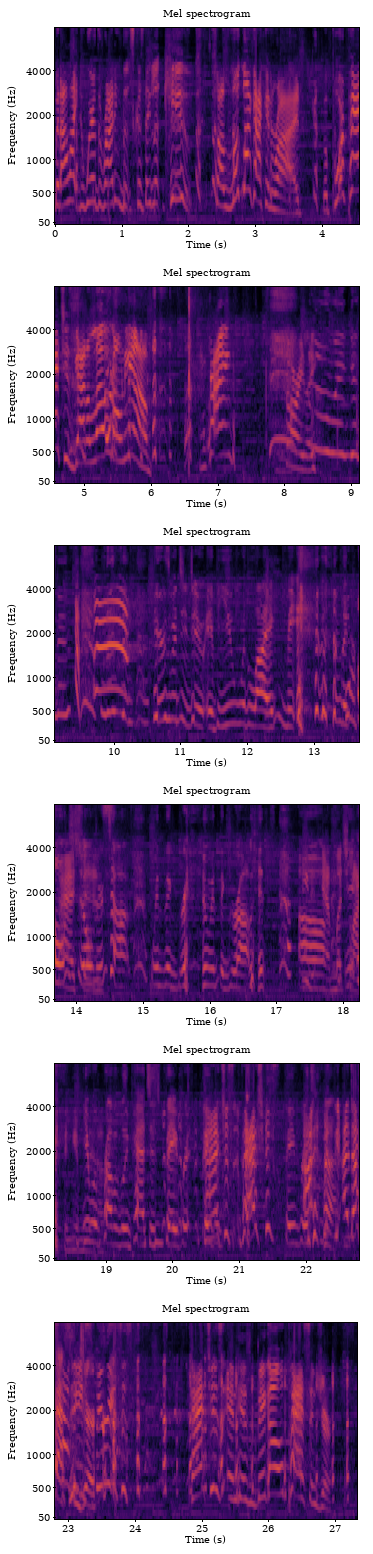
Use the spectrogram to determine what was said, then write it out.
But I like to wear the riding boots because they look cute. So I look like I can ride, but poor Patches got a load on him. Okay. Sorry, Lee. Oh my goodness. Listen, here's what you do. If you would like the, the Poor cold Patches. shoulder top with the with the grommets, uh, have much life in him You now. were probably Patch's favorite. favorite Patches, Patches, favorite, I- I- that's how the passenger. experience is. Patches and his big old passenger.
